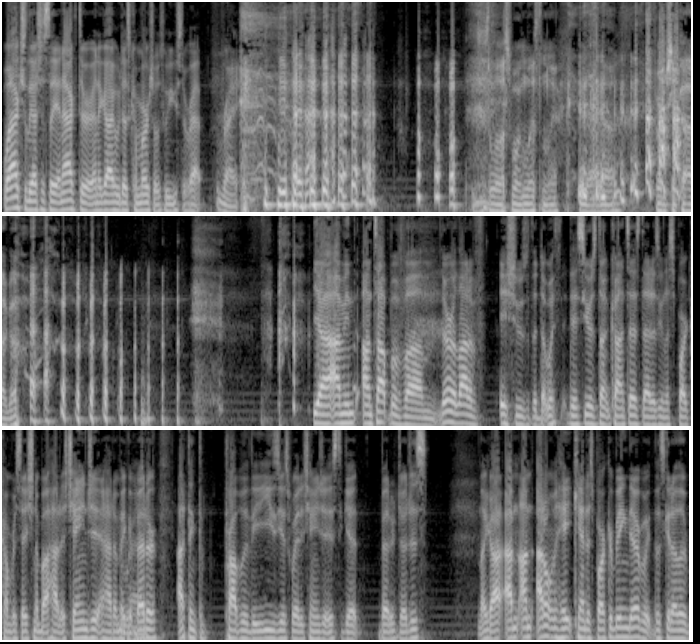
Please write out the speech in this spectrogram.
Well, actually, I should say an actor and a guy who does commercials who used to rap. Right. Just lost one listener Yeah, I from Chicago. Yeah, I mean, on top of um, there are a lot of issues with the with this year's dunk contest that is going to spark conversation about how to change it and how to make Right. it better. I think the probably the easiest way to change it is to get better judges. Like I I'm, I'm, I don't hate Candace Parker being there, but let's get other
